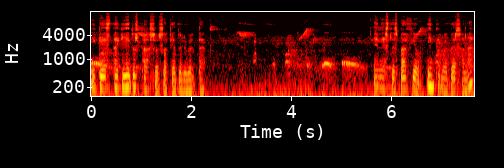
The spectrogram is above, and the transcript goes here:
y que ésta guíe tus pasos hacia tu libertad. En este espacio íntimo y personal,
